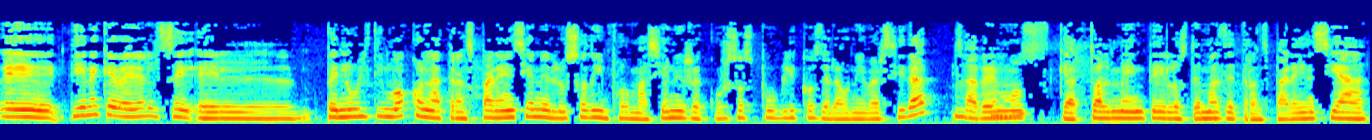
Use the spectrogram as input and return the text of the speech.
eh, tiene que ver el, el penúltimo con la transparencia en el uso de información y recursos públicos de la universidad. Sabemos que actualmente los temas de transparencia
